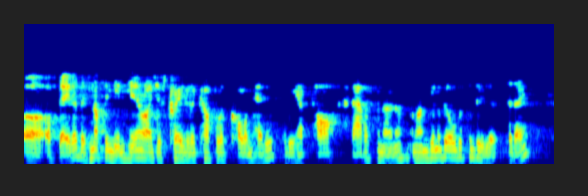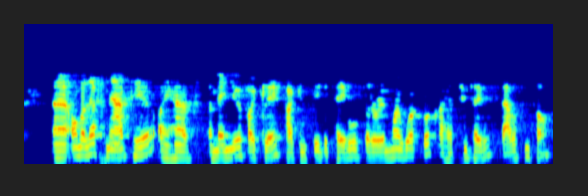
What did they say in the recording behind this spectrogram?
uh, of data. There's nothing in here. I just created a couple of column headers. So we have task, status, and owner. And I'm going to build a to-do list today. Uh, on the left nav here, I have a menu. If I click, I can see the tables that are in my workbook. I have two tables, status and task.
